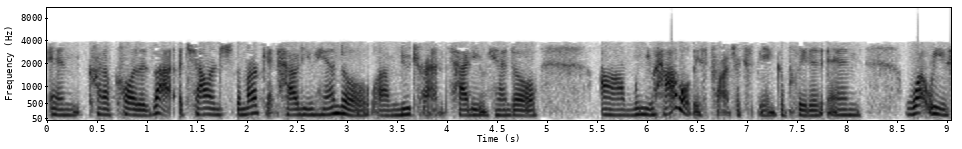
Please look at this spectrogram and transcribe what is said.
and kind of call it as that, a challenge to the market. How do you handle um, new trends? How do you handle um, when you have all these projects being completed. And what we've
